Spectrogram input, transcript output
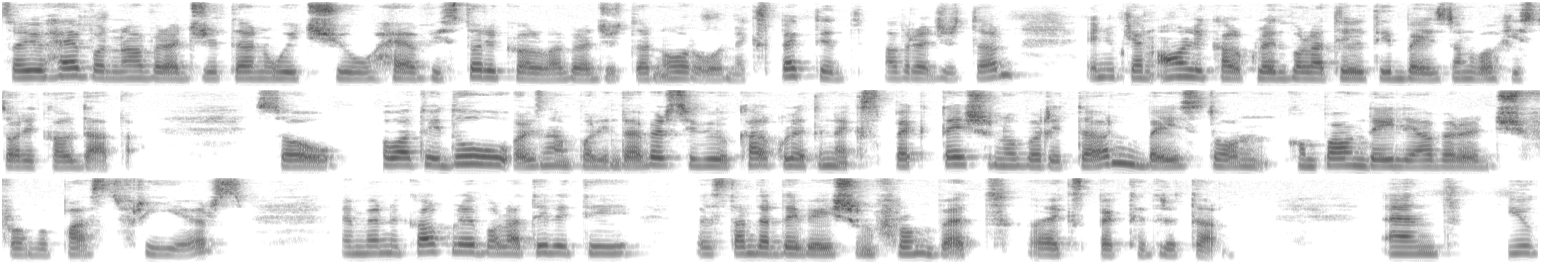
So you have an average return which you have historical average return or an expected average return, and you can only calculate volatility based on the historical data. So what we do, for example, in DiversiView, we calculate an expectation of a return based on compound daily average from the past three years. And when we calculate volatility, a standard deviation from that uh, expected return. And you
